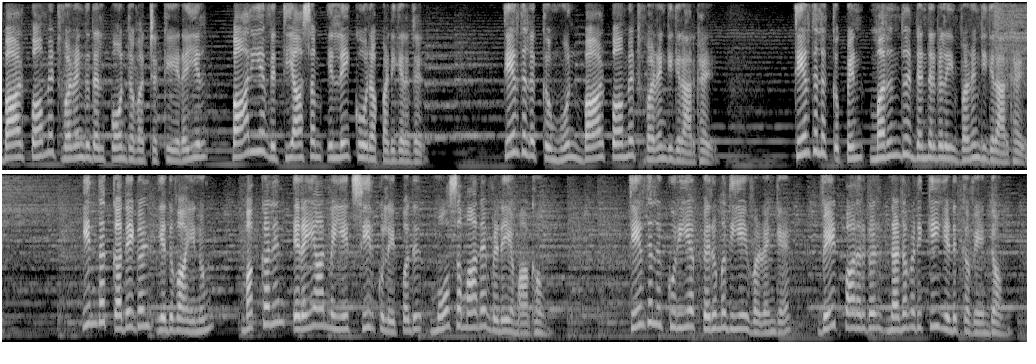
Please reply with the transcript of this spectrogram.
பார் பெர்மிட் வழங்குதல் போன்றவற்றுக்கு இடையில் பாரிய வித்தியாசம் இல்லை கூறப்படுகிறது. தேர்தலுக்கு முன் பார் பெர்மிட் வழங்குகிறார்கள். தேர்தலுக்கு பின் மருந்து டெண்டர்களை வழங்குகிறார்கள். இந்த கதைகள் எதுவாயினும் மக்களின் இறையாண்மையை சீர்குலைப்பது மோசமான விடயமாகும். தேர்தலுக்குரிய பெறுமதியை வழங்க வேட்பாளர்கள் நடவடிக்கை எடுக்க வேண்டும்.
